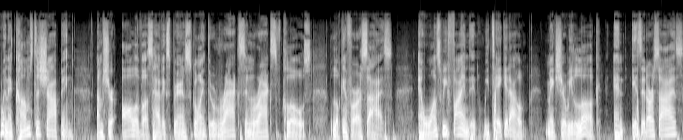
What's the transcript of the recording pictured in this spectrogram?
When it comes to shopping, I'm sure all of us have experienced going through racks and racks of clothes looking for our size. And once we find it, we take it out, make sure we look, and is it our size?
